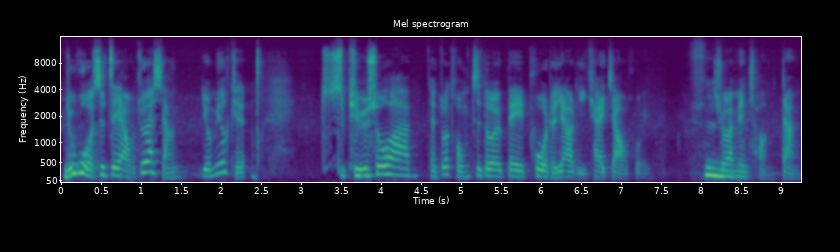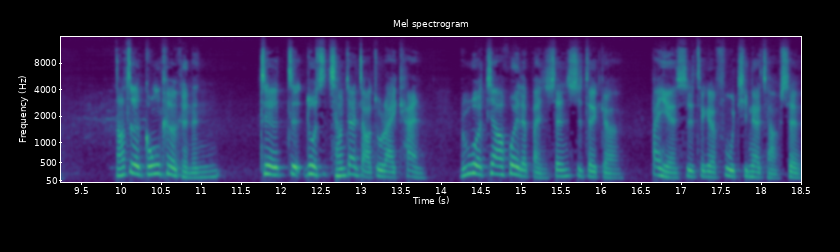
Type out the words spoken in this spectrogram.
如果是这样，我就在想有没有可能，是比如说啊，很多同志都会被迫的要离开教会。去外面闯荡，嗯、然后这个功课可能，这这如果是从这样角度来看，如果教会的本身是这个扮演是这个父亲的角色，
